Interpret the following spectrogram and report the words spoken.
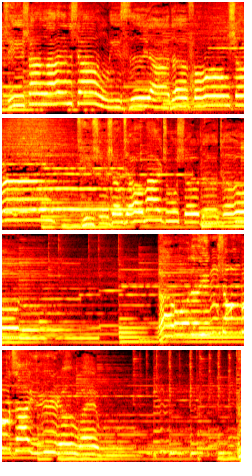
西山暗巷里嘶哑的风声，集市上叫卖猪手的头颅。当我的英雄不再与人为伍。干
